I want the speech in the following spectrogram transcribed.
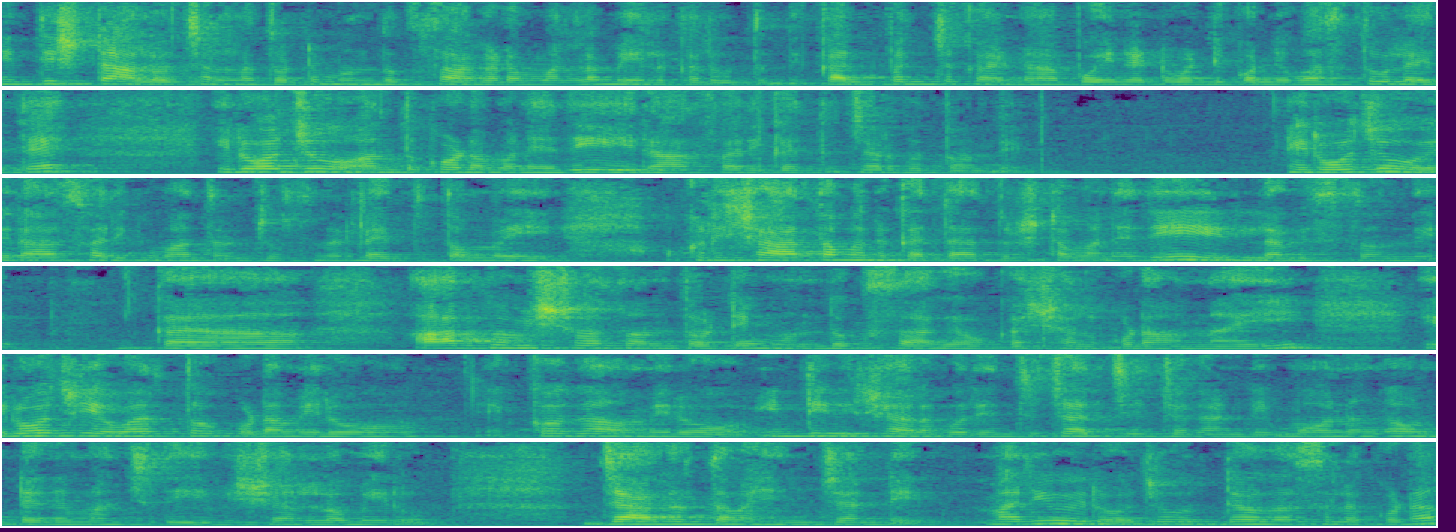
నిర్దిష్ట ఆలోచనలతోటి ముందుకు సాగడం వల్ల మేలు కలుగుతుంది. కనిపించకుండా పోయినటువంటి కొన్ని వస్తువులు అయితే ఈరోజు అందుకోవడం అనేది ఈ రాశి వారికి అయితే జరుగుతుంది. ఈరోజు ఈ రాశి వారికి మాత్రం చూసినట్లయితే తొంభై ఒకటి శాతం వరకైతే అదృష్టం అనేది లభిస్తుంది. ఇంకా ఆత్మవిశ్వాసంతో ముందుకు సాగే అవకాశాలు కూడా ఉన్నాయి. ఈరోజు ఎవరితో కూడా మీరు ఎక్కువగా మీరు ఇంటి విషయాల గురించి చర్చించకండి. మౌనంగా ఉంటేనే మంచిది ఈ విషయంలో మీరు. జాగ్రత్త వహించండి. మరియు ఈరోజు ఉద్యోగస్తులు కూడా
